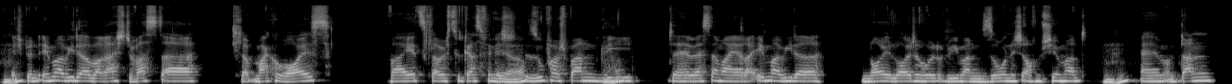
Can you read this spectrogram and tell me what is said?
Mhm. Ich bin immer wieder überrascht, was da, ich glaube, Marco Reus war jetzt, glaube ich, zu Gast, finde ich ja. super spannend, wie mhm. der Herr Westermeier da immer wieder neue Leute holt, wie man so nicht auf dem Schirm hat. Mhm. Ähm, und dann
